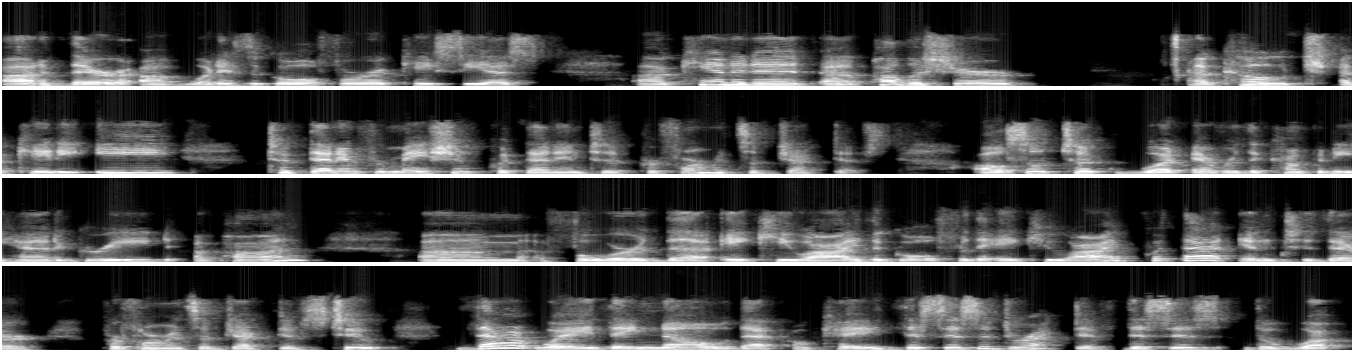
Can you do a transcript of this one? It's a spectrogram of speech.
out of there of what is a goal for a kcs a candidate, a publisher, a coach, a KDE, took that information, put that into performance objectives. Also took whatever the company had agreed upon um, for the AQI, the goal for the AQI, put that into their performance objectives too. That way they know that, okay, this is a directive. This is the what,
